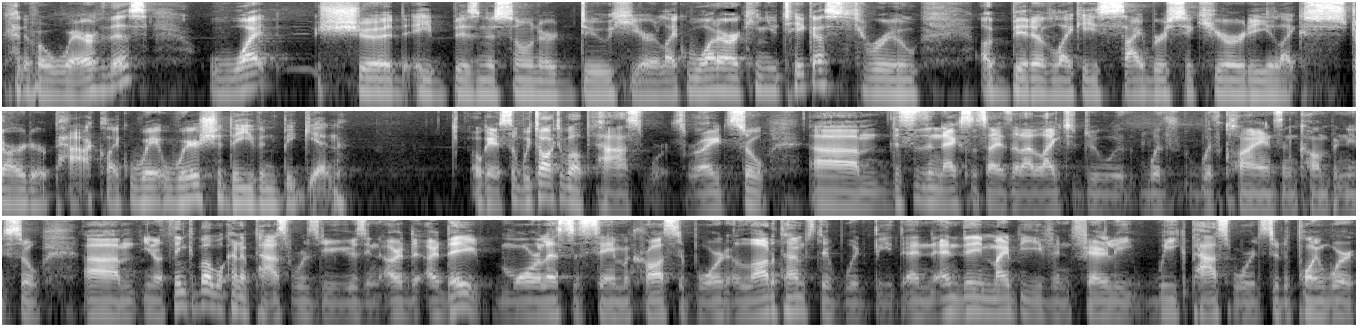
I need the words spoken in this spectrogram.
kind of aware of this. What should a business owner do here? Like, what are, can you take us through a bit of like a cybersecurity like starter pack? Like, where, where should they even begin? Okay, so we talked about passwords, right? So um, this is an exercise that I like to do with with, with clients and companies. So um, you know, think about what kind of passwords you're using. Are, are they more or less the same across the board? A lot of times they would be, and and they might be even fairly weak passwords to the point where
